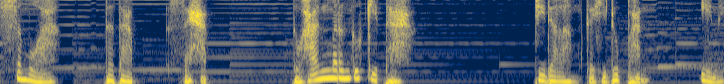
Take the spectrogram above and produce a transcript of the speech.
semua tetap sehat. Tuhan merengkuh kita di dalam kehidupan ini.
